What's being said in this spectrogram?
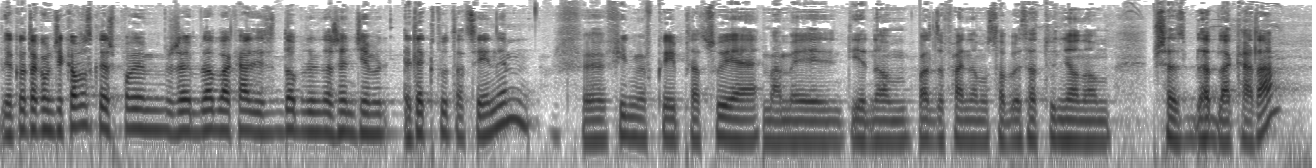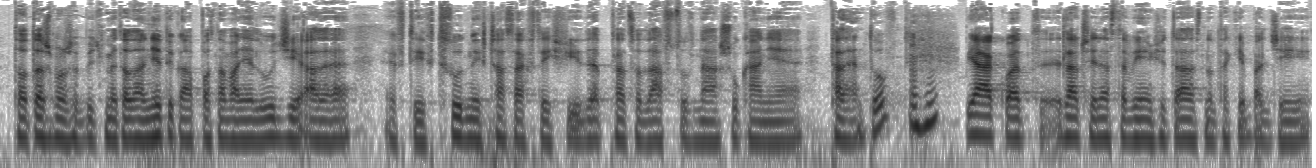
Jako taką ciekawostkę też powiem, że BlaBlaCar jest dobrym narzędziem rekrutacyjnym. W firmie, w której pracuję, mamy jedną bardzo fajną osobę zatrudnioną przez BlaBlaCara to też może być metoda nie tylko na poznawanie ludzi, ale w tych trudnych czasach w tej chwili dla pracodawców na szukanie talentów. Mhm. Ja akurat raczej nastawiłem się teraz na takie bardziej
